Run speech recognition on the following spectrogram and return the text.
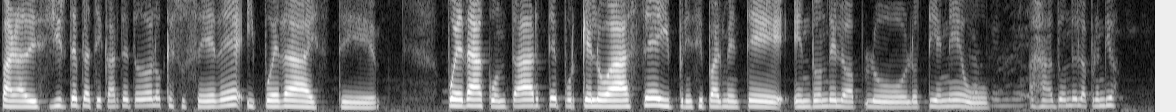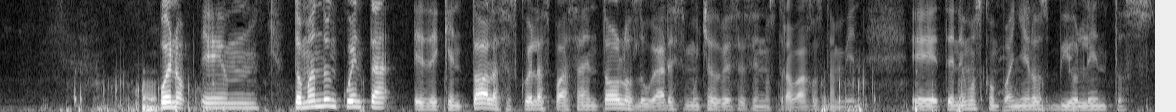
para decirte, platicarte todo lo que sucede y pueda, este, pueda contarte por qué lo hace y principalmente en dónde lo, lo, lo tiene o ajá, dónde lo aprendió. Bueno, em, tomando en cuenta eh, de que en todas las escuelas pasa, en todos los lugares, muchas veces en los trabajos también, eh, tenemos compañeros violentos.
